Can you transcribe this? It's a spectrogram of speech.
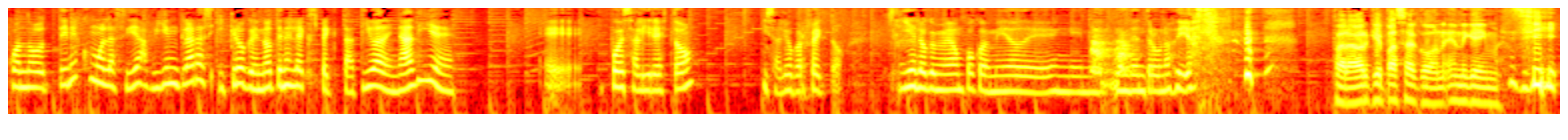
cuando tenés como las ideas bien claras y creo que no tenés la expectativa de nadie, eh, puede salir esto y salió perfecto. Y es lo que me da un poco de miedo de Endgame dentro de unos días. Para ver qué pasa con Endgame. sí.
